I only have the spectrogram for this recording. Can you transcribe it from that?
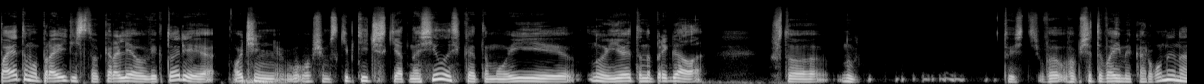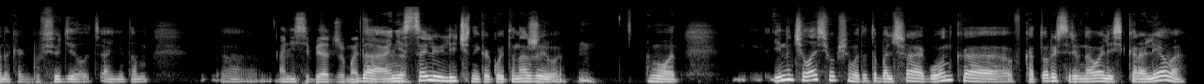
Поэтому правительство королевы Виктории очень, в общем, скептически относилось к этому, и, ну, ее это напрягало, что, ну, то есть во- вообще-то во имя короны надо как бы все делать, а не там... э, Они себе отжимать. да, забыли, а не с целью личной какой-то наживы. Вот. И началась, в общем, вот эта большая гонка, в которой соревновались королева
